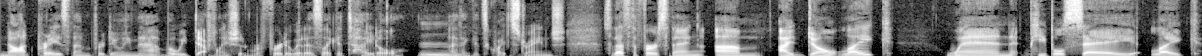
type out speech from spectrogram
not praise them for doing that, but we definitely shouldn't refer to it as like a title. I think it's quite strange. So that's the first thing. Um, I don't like when people say like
